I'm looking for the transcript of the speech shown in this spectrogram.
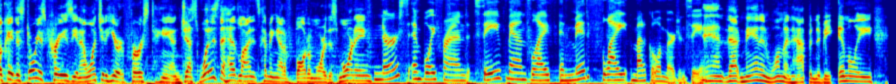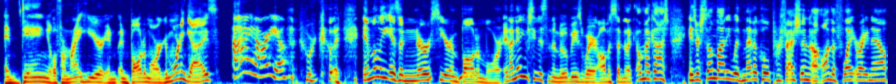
Okay, the story is crazy, and I want you to hear it firsthand. Jess, what is the headline that's coming out of Baltimore this morning? Nurse and boyfriend save man's life in mid-flight medical emergency. And that man and woman happen to be Emily and Daniel from right here in, in Baltimore. Good morning, guys. Hi, how are you? We're good. Emily is a nurse here in Baltimore, and I know you've seen this in the movies where all of a sudden they're like, "Oh my gosh, is there somebody with medical profession uh, on the flight right now?"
